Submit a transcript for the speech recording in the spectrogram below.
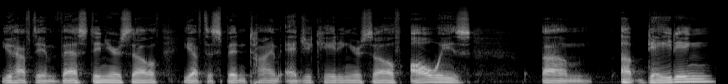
you have to invest in yourself. You have to spend time educating yourself always um, updating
